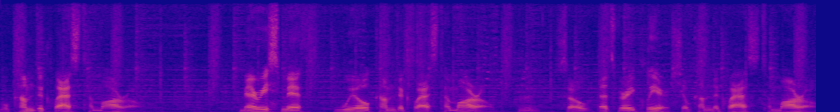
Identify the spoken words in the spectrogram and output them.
will come to class tomorrow. Mary Smith will come to class tomorrow. Hmm. So that's very clear. She'll come to class tomorrow.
